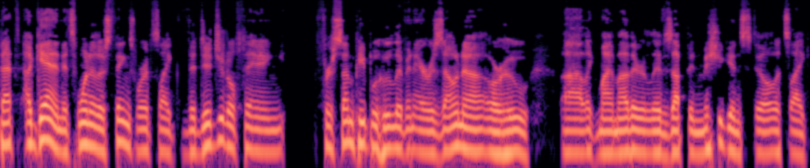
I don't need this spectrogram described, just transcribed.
that again, it's one of those things where it's like the digital thing for some people who live in Arizona or who, uh, like my mother lives up in Michigan still, it's like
